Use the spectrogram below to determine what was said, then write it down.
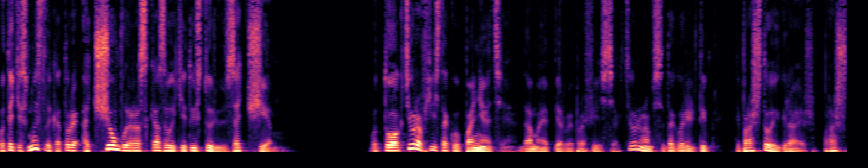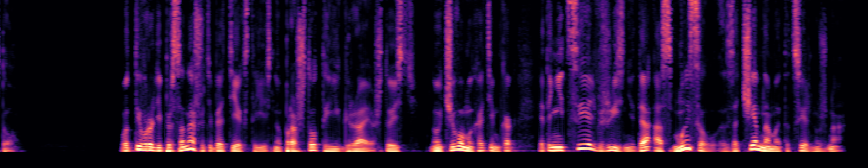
Вот эти смыслы, которые, о чем вы рассказываете эту историю, зачем? Вот у актеров есть такое понятие, да, моя первая профессия. Актеры нам всегда говорили, ты, ты про что играешь? Про что? Вот ты вроде персонаж, у тебя тексты есть, но про что ты играешь? То есть, ну, чего мы хотим? Как... Это не цель в жизни, да, а смысл, зачем нам эта цель нужна?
